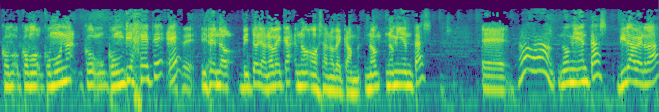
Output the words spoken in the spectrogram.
como, como, como, una, como, como un viejete, ¿eh? Sí. Diciendo, Victoria, no Beckham, no, o sea, no Beckham, no, no mientas. Eh, no, no, no mientas, di la verdad.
